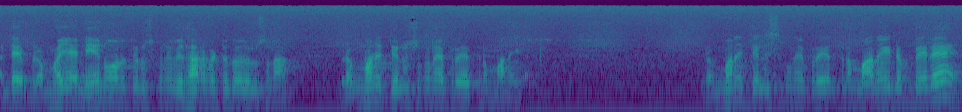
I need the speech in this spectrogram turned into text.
అంటే బ్రహ్మయే నేను అని తెలుసుకునే విధానం ఎట్టుదో తెలుసునా? బ్రహ్మని తెలుసుకునే ప్రయత్నం మానేయాలి. బ్రహ్మని తెలుసుకునే ప్రయత్నం మానేయడం పేరే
